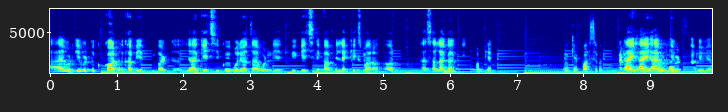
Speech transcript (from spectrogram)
I would give it to Khabib but yeah Gaethje कोई बोलेगा तो आई वुडंट ये क्योंकि गेची ने काफ़ी लेग किक्स मारा और ऐसा लगा कि okay okay possible but I I I would give it to Khabib yeah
